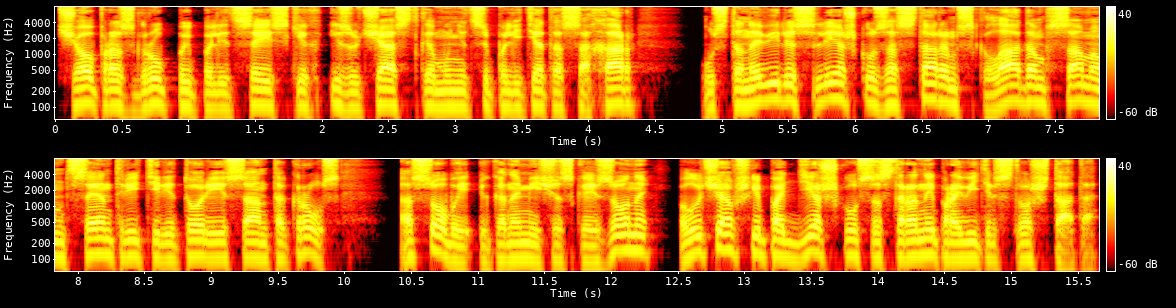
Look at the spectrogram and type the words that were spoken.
Чопра с группой полицейских из участка муниципалитета Сахар – установили слежку за старым складом в самом центре территории Санта-Крус, особой экономической зоны, получавшей поддержку со стороны правительства штата.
